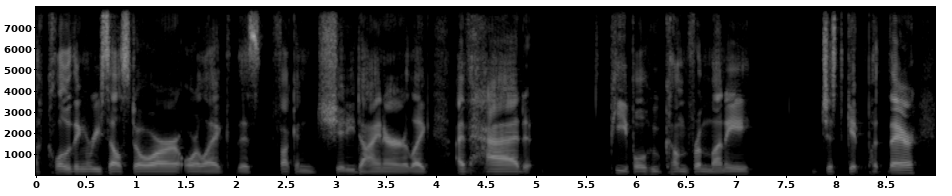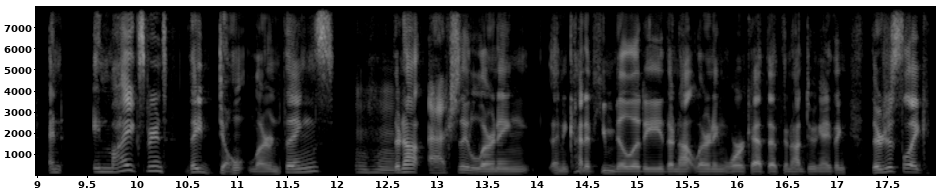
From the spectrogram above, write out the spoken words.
a clothing resale store or like this fucking shitty diner, like I've had people who come from money just get put there, and in my experience, they don't learn things. Mhm. They're not actually learning any kind of humility. They're not learning work ethic. They're not doing anything. They're just like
